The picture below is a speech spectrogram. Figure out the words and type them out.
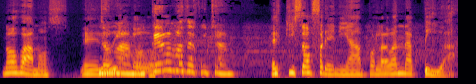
nos vamos. Eh, Nos vamos. todo. ¿Qué vamos a escuchar? Esquizofrenia por la banda Piba.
